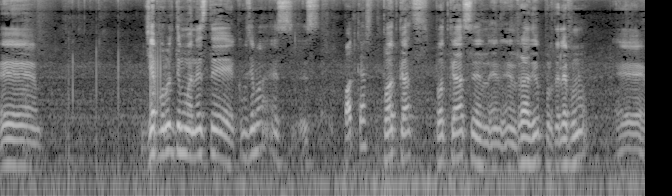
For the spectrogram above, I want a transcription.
eh, ya por último en este, ¿cómo se llama? Es, es ¿Podcast? podcast, podcast en, en- en radio, por teléfono. Eh,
